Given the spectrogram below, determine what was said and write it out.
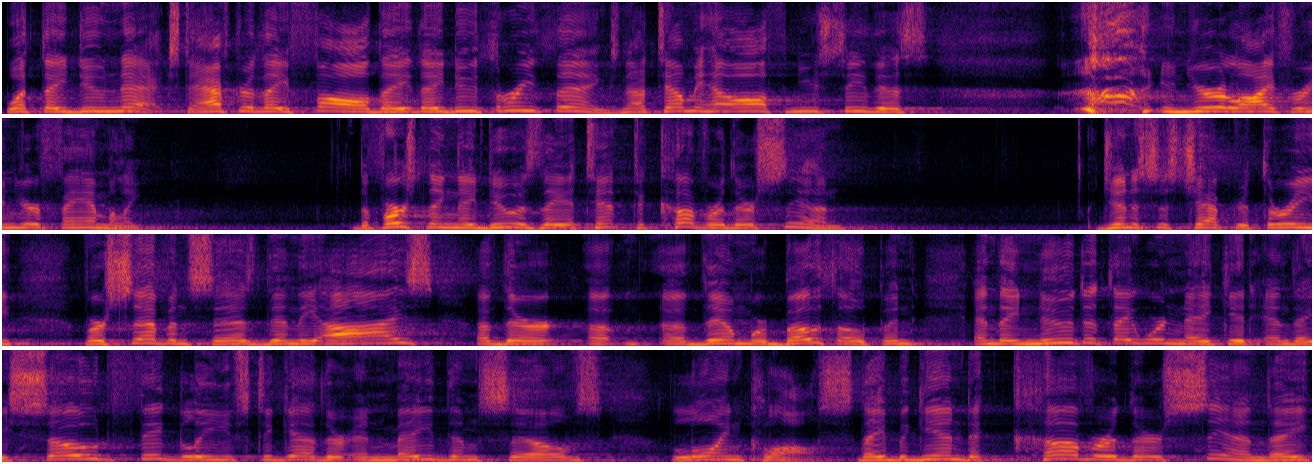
what they do next. After they fall, they, they do three things. Now tell me how often you see this in your life or in your family. The first thing they do is they attempt to cover their sin. Genesis chapter 3, verse 7 says, Then the eyes of, their, uh, of them were both opened, and they knew that they were naked, and they sewed fig leaves together and made themselves loincloths. They begin to cover their sin. They,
